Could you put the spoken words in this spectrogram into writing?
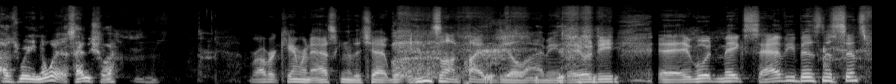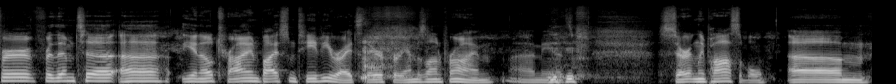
as we know it, essentially. Mm-hmm. Robert Cameron asking in the chat, "Will Amazon buy the deal?" I mean, they would be. It would make savvy business sense for for them to, uh, you know, try and buy some TV rights there for Amazon Prime. I mean, it's certainly possible. Um,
